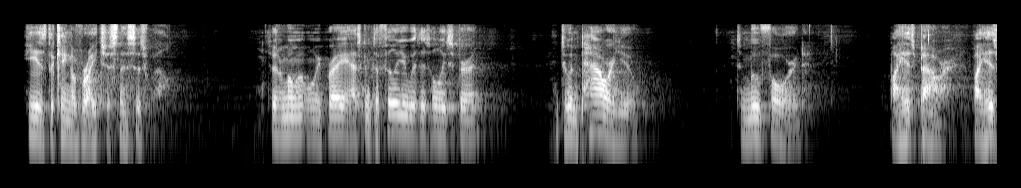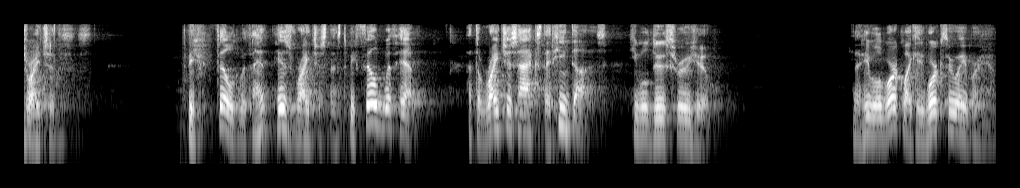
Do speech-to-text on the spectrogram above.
He is the King of righteousness as well. So, in a moment when we pray, ask Him to fill you with His Holy Spirit to empower you to move forward by His power, by His righteousness to be filled with His righteousness, to be filled with Him, that the righteous acts that He does, He will do through you. That He will work like He worked through Abraham,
